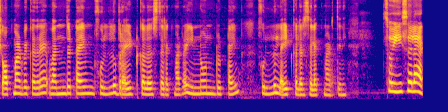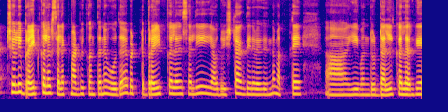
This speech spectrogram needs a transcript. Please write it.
ಶಾಪ್ ಮಾಡಬೇಕಾದ್ರೆ ಒಂದು time full bright colours select ಮಾಡಿದ್ರೆ ಇನ್ನೊಂದು time full light colour select ಮಾಡ್ತೀನಿ. ಸೊ ಈ ಸಲ ಆ್ಯಕ್ಚುಲಿ ಬ್ರೈಟ್ ಕಲರ್ ಸೆಲೆಕ್ಟ್ ಮಾಡಬೇಕು ಅಂತಲೇ ಹೋದೆ ಬಟ್ ಬ್ರೈಟ್ ಕಲರ್ಸಲ್ಲಿ ಯಾವುದು ಇಷ್ಟ ಆಗದಿರೋದ್ರಿಂದ ಮತ್ತೆ ಈ ಒಂದು ಡಲ್ ಕಲರ್ಗೆ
